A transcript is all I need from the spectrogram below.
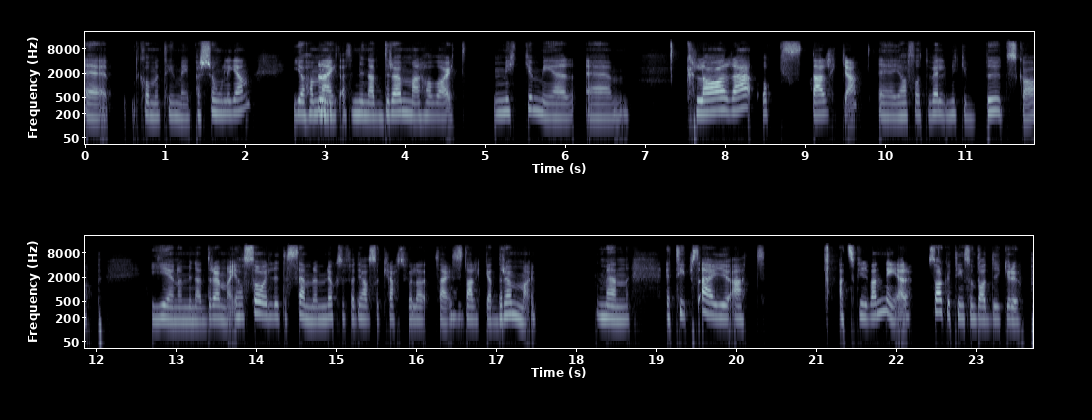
eh, kommer till mig personligen. Jag har mm. märkt mm. att mina drömmar har varit mycket mer ehm, klara och starka. Eh, jag har fått väldigt mycket budskap genom mina drömmar. Jag har sovit lite sämre men det är också för att jag har så kraftfulla så här, mm. starka drömmar. Men ett tips är ju att, att skriva ner saker och ting som bara dyker upp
